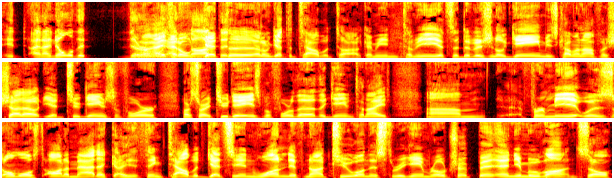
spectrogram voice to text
It, and I know that there I, I don't get that, the I don't get the Talbot talk. I mean, to me, it's a divisional game. He's coming off a shutout. You had two games before, or sorry, two days before the the game tonight. Um, for me, it was almost automatic. I think Talbot gets in one, if not two, on this three game road trip, and, and, you move on. So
